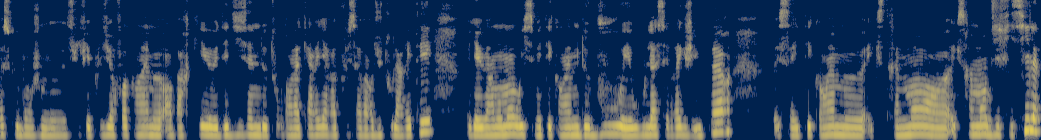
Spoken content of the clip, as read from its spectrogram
parce que bon, je me suis fait plusieurs fois quand même embarquer des dizaines de tours dans la carrière à plus savoir du tout l'arrêter. Il y a eu un moment où il se mettait quand même debout et où là, c'est vrai que j'ai eu peur. Ça a été quand même extrêmement, extrêmement difficile.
